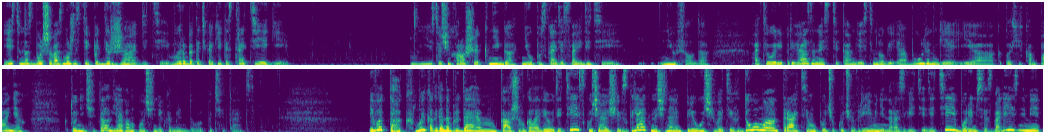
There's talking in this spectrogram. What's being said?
Есть у нас больше возможностей поддержать детей, выработать какие-то стратегии. Есть очень хорошая книга «Не упускайте своих детей» Ньюфилда – о теории привязанности. Там есть много и о буллинге, и о плохих компаниях. Кто не читал, я вам очень рекомендую почитать. И вот так, мы, когда наблюдаем кашу в голове у детей, скучающий взгляд, начинаем переучивать их дома, тратим кучу-кучу времени на развитие детей, боремся с болезнями.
